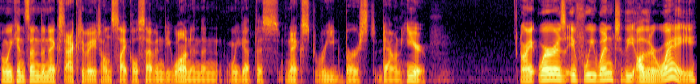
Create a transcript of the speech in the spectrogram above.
and we can send the next activate on cycle 71, and then we get this next read burst down here. All right, whereas if we went the other way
